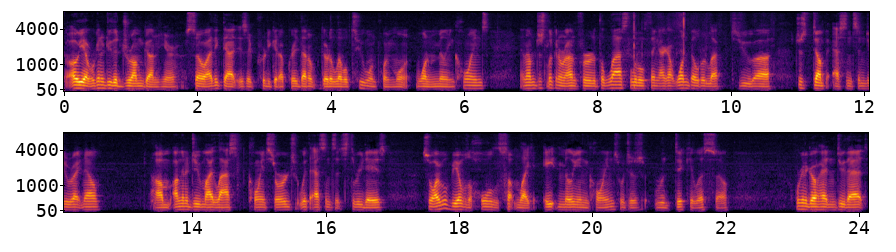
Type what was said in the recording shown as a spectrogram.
Oh yeah, we're to do the drum gun here. So, I think that is a pretty good upgrade. That'll go to level 2, 1.1 million coins. And I'm just looking around for the last little thing. I got one builder left to uh, just dump essence into right now. Um, I'm to do my last coin storage with essence. It's three days. So I will be able to hold something like 8 million coins, which is ridiculous. So we're to go ahead and do that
